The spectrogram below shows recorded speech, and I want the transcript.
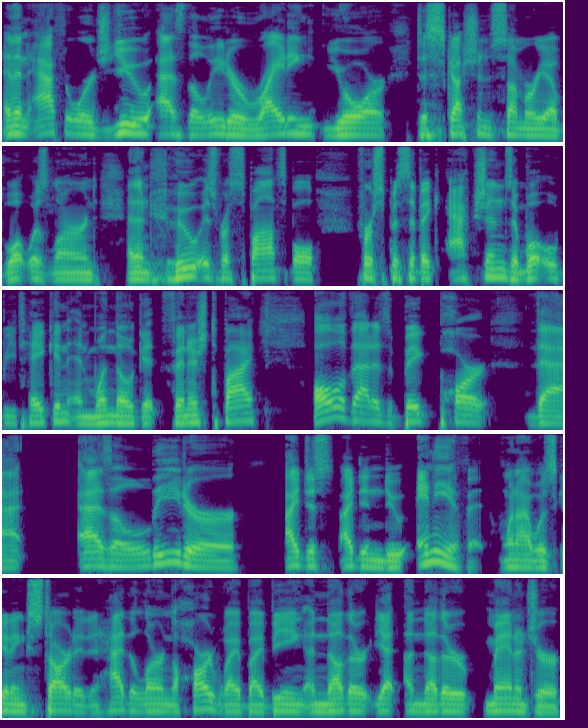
And then afterwards, you as the leader writing your discussion summary of what was learned and then who is responsible for specific actions and what will be taken and when they'll get finished by. All of that is a big part that as a leader, I just I didn't do any of it when I was getting started and had to learn the hard way by being another yet another manager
